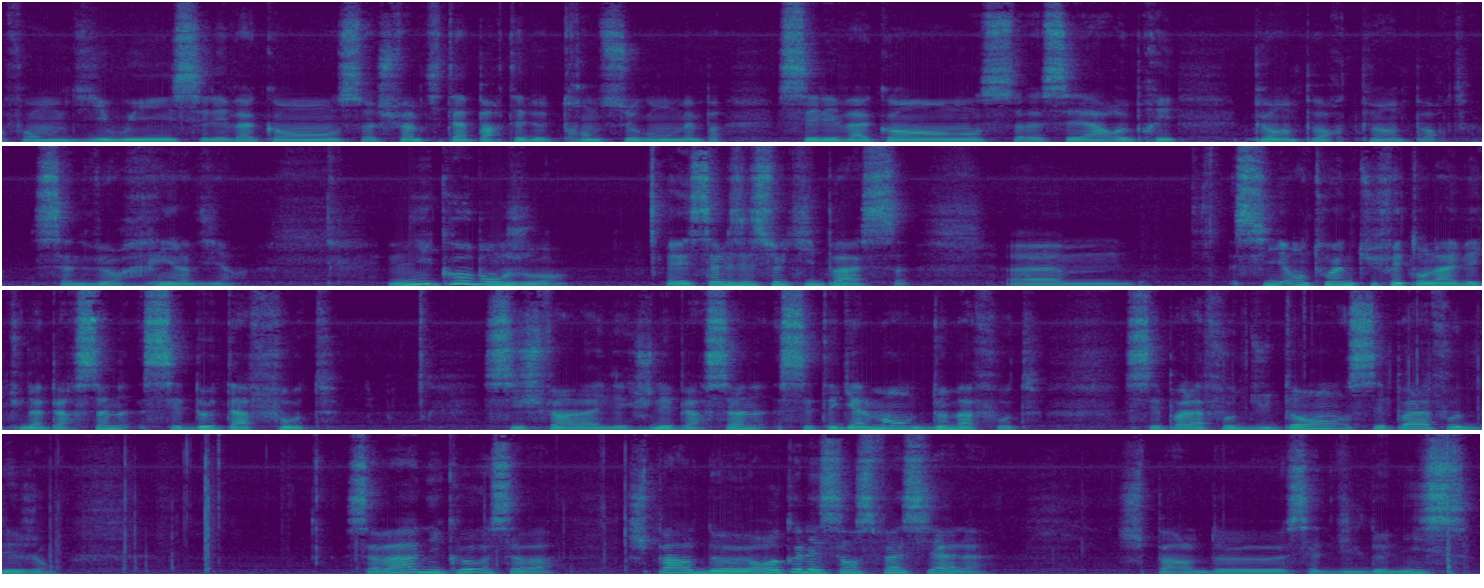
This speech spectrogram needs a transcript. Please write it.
Parfois on me dit oui, c'est les vacances, je fais un petit aparté de 30 secondes, même pas. C'est les vacances, c'est la reprise. Peu importe, peu importe. Ça ne veut rien dire. Nico, bonjour. Et celles et ceux qui passent. Euh, si Antoine, tu fais ton live avec une personne, c'est de ta faute. Si je fais un live avec une personne, c'est également de ma faute. C'est pas la faute du temps, c'est pas la faute des gens. Ça va, Nico? Ça va. Je parle de reconnaissance faciale. Je parle de cette ville de Nice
